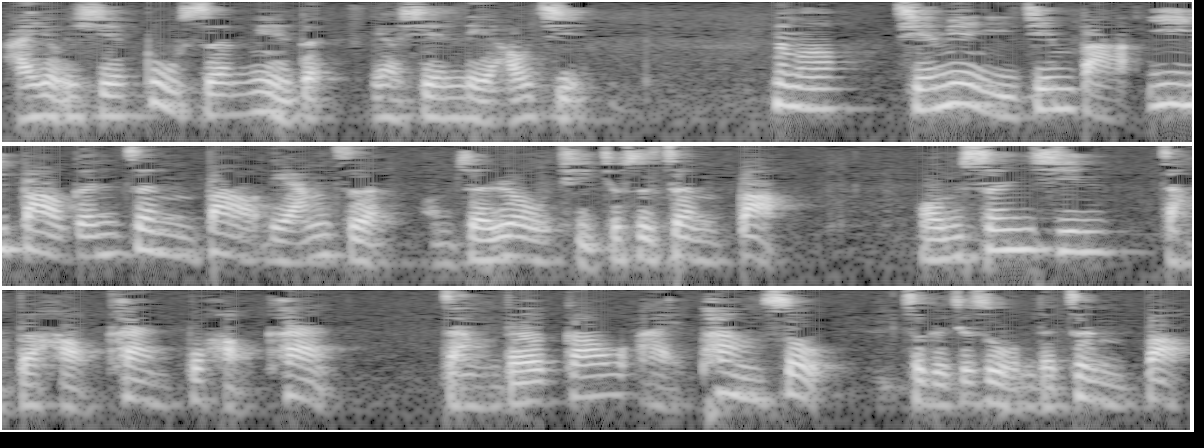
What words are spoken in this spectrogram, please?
还有一些不生灭的，要先了解。那么前面已经把医报跟正报两者，我们这肉体就是正报。我们身心长得好看不好看，长得高矮胖瘦，这个就是我们的正报，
